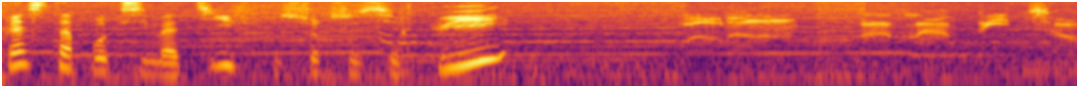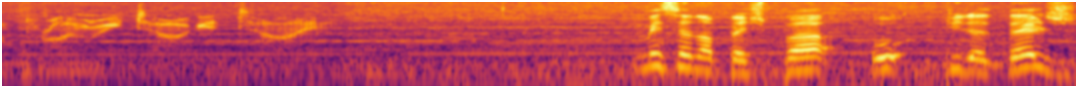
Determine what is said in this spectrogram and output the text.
reste approximatif sur ce circuit. mais ça n'empêche pas au pilote belge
